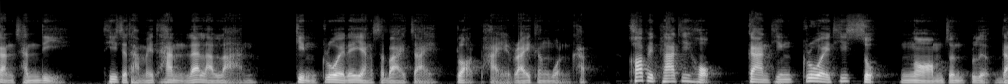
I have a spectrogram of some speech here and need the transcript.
กันชั้นดี ที่จะทำให้ท่านและหลานๆกินกล้วยได้อย่างสบายใจ ปลอดภัยไร้กังวลครับ ข้อผิดพลาดที่ 6 การทิ้งกล้วยที่สุก งอมจนเปลือกด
